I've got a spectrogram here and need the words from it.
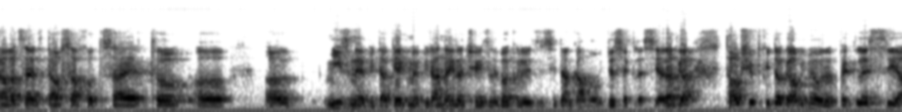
რაღაცნაირად დავსახოთ საერთო აა მიზნები და გეგმები რანაირად შეიძლება კრიზისიდან გამოვიდეს ეკლესია, რადგან თავში ვთქვი და გავიმეორებ, ეკლესია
